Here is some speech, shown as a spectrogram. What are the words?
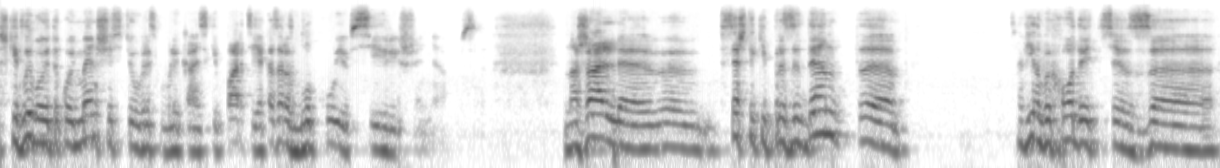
шкідливою такою меншістю в республіканській партії, яка зараз блокує всі рішення. На жаль, е, все ж таки президент е, він виходить з е,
